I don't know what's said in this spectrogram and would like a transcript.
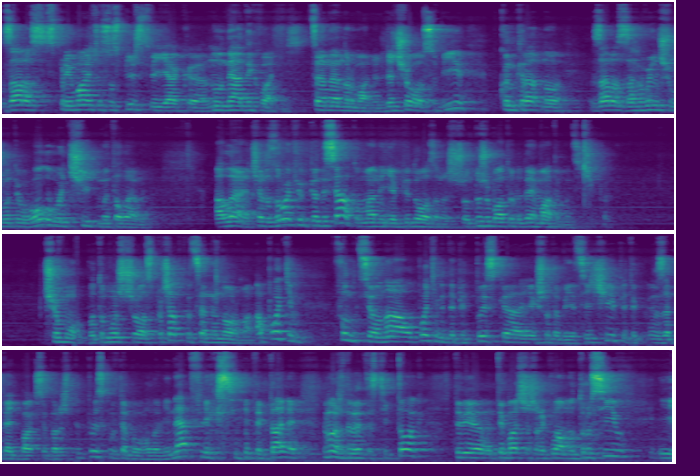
зараз сприймають у суспільстві як е, ну, неадекватність, це ненормально. Для чого собі конкретно зараз загвинчувати в голову чіп металевий? Але через років 50 у мене є підозра, що дуже багато людей матимуть ці чіпи. Чому? Бо тому що спочатку це не норма, а потім функціонал, потім іде підписка, якщо тебе є цей чіп, і ти за 5 баксів береш підписку, в тебе в голові Netflix і так далі. Ти можеш дивитись TikTok, ти, ти бачиш рекламу трусів, і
